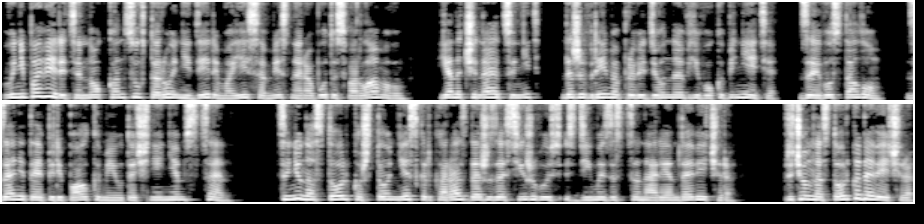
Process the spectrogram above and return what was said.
Вы не поверите, но к концу второй недели моей совместной работы с Варламовым я начинаю ценить даже время, проведенное в его кабинете, за его столом, занятое перепалками и уточнением сцен. Ценю настолько, что несколько раз даже засиживаюсь с Димой за сценарием до вечера. Причем настолько до вечера,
